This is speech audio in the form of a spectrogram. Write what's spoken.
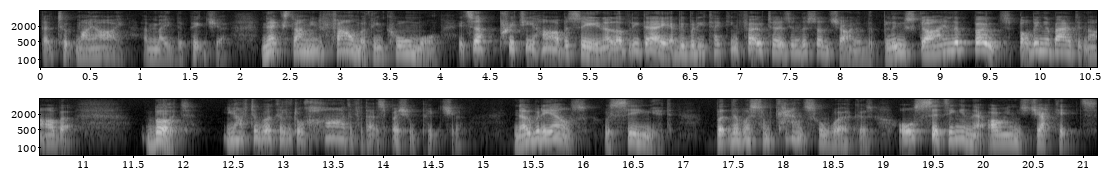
that took my eye and made the picture. Next I'm in Falmouth in Cornwall. It's a pretty harbour scene, a lovely day, everybody taking photos in the sunshine of the blue sky and the boats bobbing about in the harbour. But you have to work a little harder for that special picture. Nobody else was seeing it, but there were some council workers all sitting in their orange jackets,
